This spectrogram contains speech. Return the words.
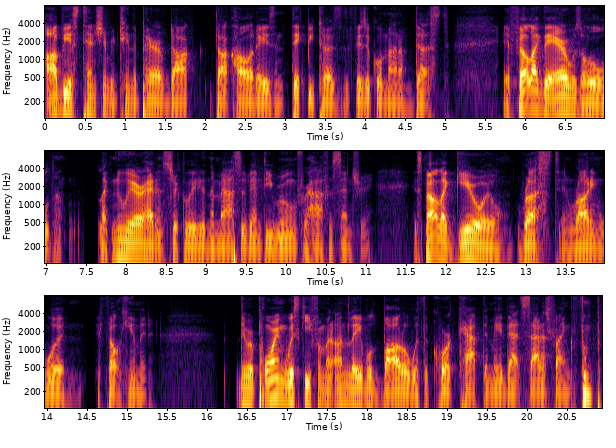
obvious tension between the pair of Doc, Doc Hollidays and thick because of the physical amount of dust. It felt like the air was old, like new air hadn't circulated in the massive empty room for half a century. It smelled like gear oil, rust, and rotting wood. It felt humid. They were pouring whiskey from an unlabeled bottle with a cork cap that made that satisfying thump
